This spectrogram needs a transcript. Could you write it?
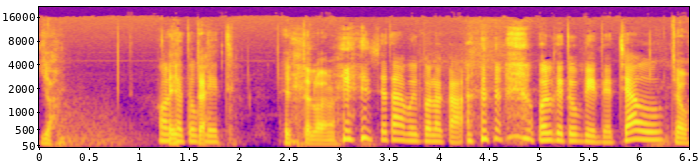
jah. olge Ette. tublid ette loeme seda võib-olla ka olge tublid ja tšau. tšau.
